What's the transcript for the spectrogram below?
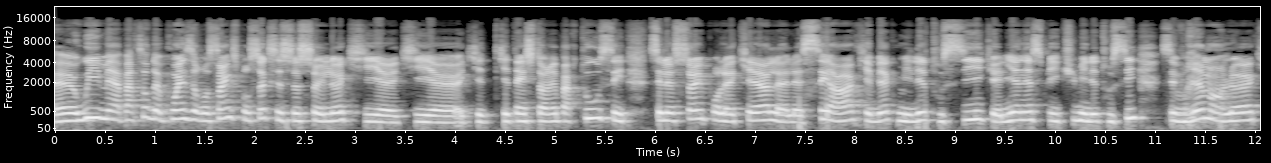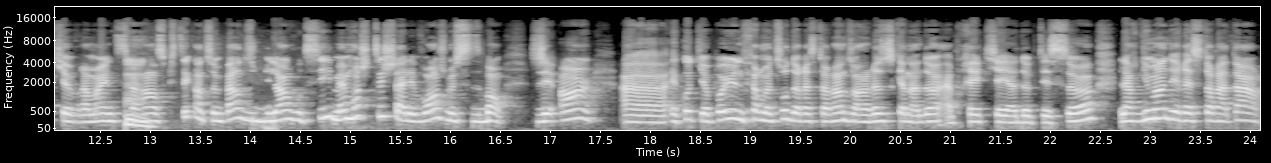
Euh, oui, mais à partir de 0.05, c'est pour ça que c'est ce seuil-là qui, euh, qui, euh, qui, est, qui, est, instauré partout. C'est, c'est le seuil pour lequel le CA Québec milite aussi, que l'INSPQ milite aussi. C'est vraiment là qu'il y a vraiment une différence. Hmm. Puis tu sais, quand tu me parles du bilan routier, même moi, tu sais, je suis allée voir, je me suis dit, bon, j'ai un, écoute, il n'y a pas eu une fermeture de restaurant dans le reste du Canada après qu'il ait adopté ça. L'argument des restaurateurs,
